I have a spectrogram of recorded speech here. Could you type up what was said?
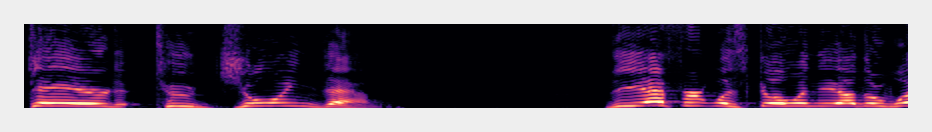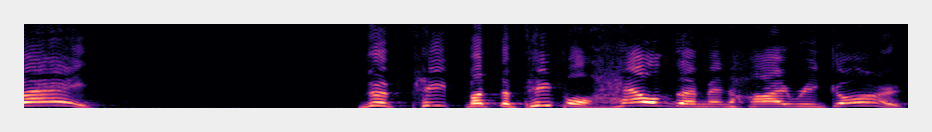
dared to join them. The effort was going the other way. The pe- but the people held them in high regard.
